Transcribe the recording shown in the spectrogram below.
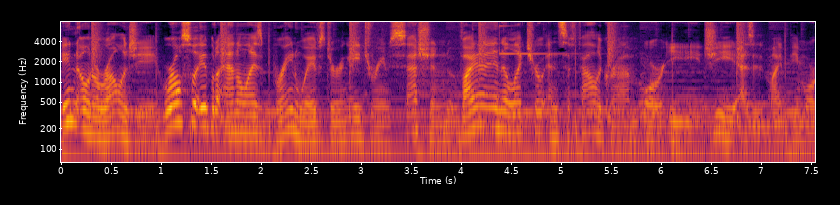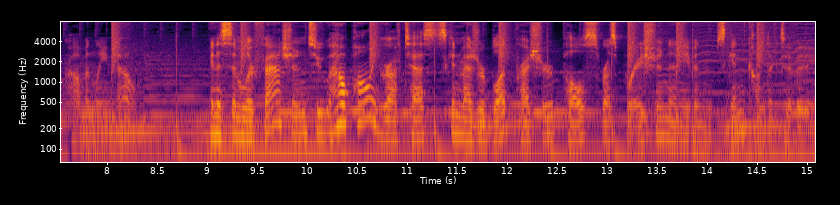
In oneirology, we're also able to analyze brain waves during a dream session via an electroencephalogram, or EEG as it might be more commonly known. In a similar fashion to how polygraph tests can measure blood pressure, pulse, respiration, and even skin conductivity.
